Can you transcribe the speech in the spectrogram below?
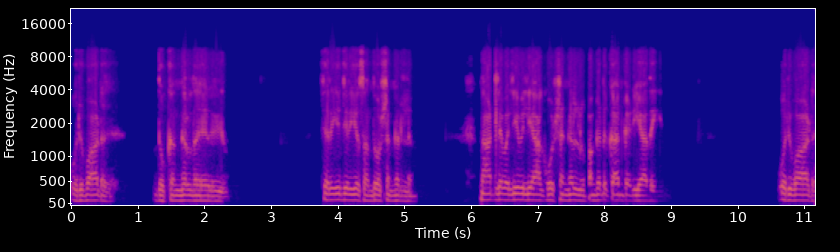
ഒരുപാട് ദുഃഖങ്ങൾ നേരുകയും ചെറിയ ചെറിയ സന്തോഷങ്ങളിലും നാട്ടിലെ വലിയ വലിയ ആഘോഷങ്ങളിൽ പങ്കെടുക്കാൻ കഴിയാതെയും ഒരുപാട്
